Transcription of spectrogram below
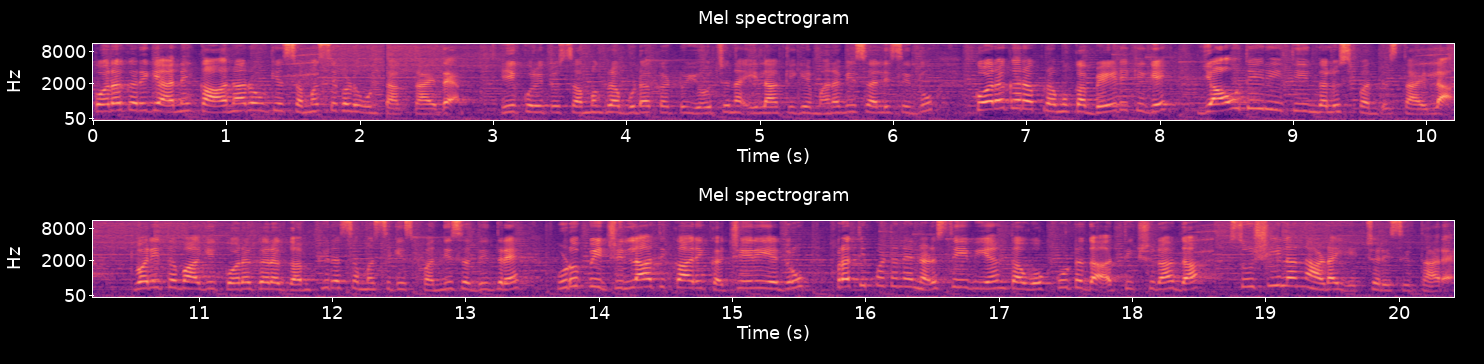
ಕೊರಗರಿಗೆ ಅನೇಕ ಅನಾರೋಗ್ಯ ಸಮಸ್ಯೆಗಳು ಉಂಟಾಗ್ತಾ ಇದೆ. ಈ ಕುರಿತು ಸಮಗ್ರ ಬುಡಕಟ್ಟು ಯೋಜನಾ ಇಲಾಖೆಗೆ ಮನವಿ ಸಲ್ಲಿಸಿದ್ದು, ಕೊರಗರ ಪ್ರಮುಖ ಬೇಡಿಕೆಗೆ ಯಾವುದೇ ರೀತಿಯಿಂದಲೂ ಸ್ಪಂದಿಸ್ತಾ ಇಲ್ಲ. ತ್ವರಿತವಾಗಿ ಕೊರಗರ ಗಂಭೀರ ಸಮಸ್ಯೆಗೆ ಸ್ಪಂದಿಸದಿದ್ರೆ ಉಡುಪಿ ಜಿಲ್ಲಾಧಿಕಾರಿ ಕಚೇರಿ ಎದುರು ಪ್ರತಿಭಟನೆ ನಡೆಸ್ತೀವಿ ಅಂತ ಒಕ್ಕೂಟದ ಅಧ್ಯಕ್ಷರಾದ ಸುಶೀಲ ನಾಡ ಎಚ್ಚರಿಸಿದ್ದಾರೆ.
